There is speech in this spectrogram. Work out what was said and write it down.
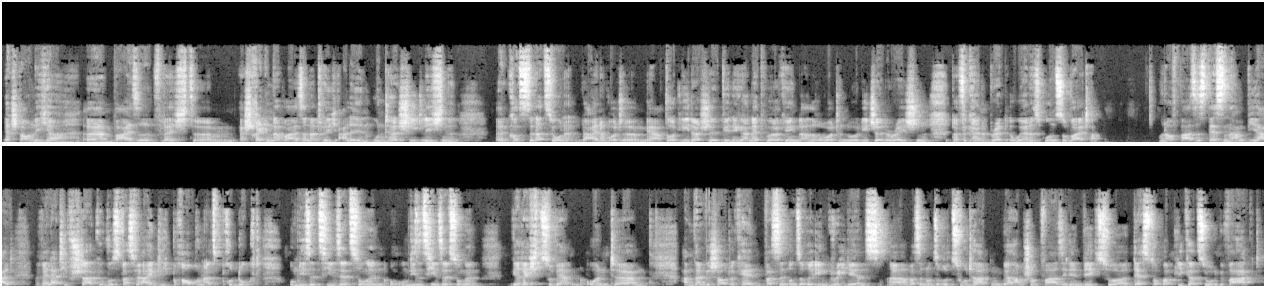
Erstaunlicherweise, ähm, vielleicht ähm, erschreckenderweise natürlich alle in unterschiedlichen äh, Konstellationen. Der eine wollte mehr Thought Leadership, weniger Networking, der andere wollte nur Lead Generation, dafür keine Brand Awareness und so weiter. Und auf Basis dessen haben wir halt relativ stark gewusst, was wir eigentlich brauchen als Produkt, um diese Zielsetzungen, um, um diesen Zielsetzungen gerecht zu werden. Und ähm, haben dann geschaut, okay, was sind unsere Ingredients, ja, was sind unsere Zutaten? Wir haben schon quasi den Weg zur Desktop-Applikation gewagt.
